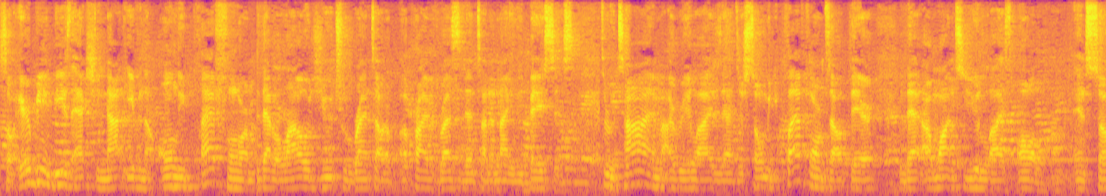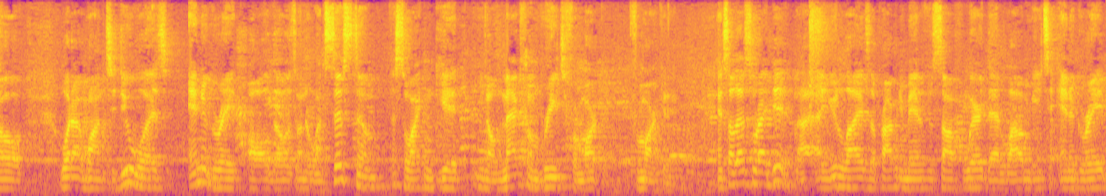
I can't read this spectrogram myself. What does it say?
So Airbnb is actually not even the only platform that allows you to rent out a, a private residence on a nightly basis. Through time, I realized that there's so many platforms out there that I wanted to utilize all of them. And so what I wanted to do was integrate all those under one system so I can get you know maximum reach for market for marketing. And so that's what I did. I, I utilized a property management software that allowed me to integrate,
